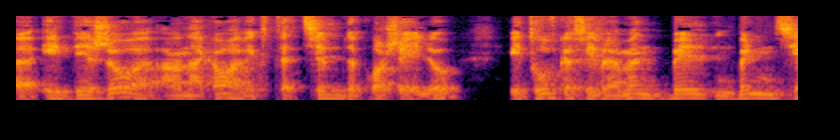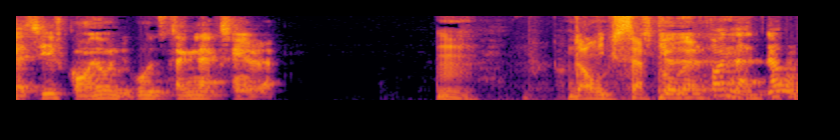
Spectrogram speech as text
euh, est déjà en accord avec ce type de projet-là et trouve que c'est vraiment une belle, une belle initiative qu'on a au niveau du Saguenay-Lac-Saint-Jean. Hmm. Donc, ça pourrait... le fun là-dedans,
